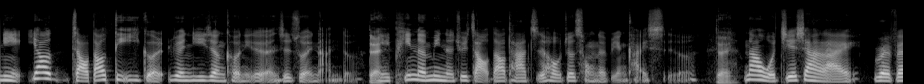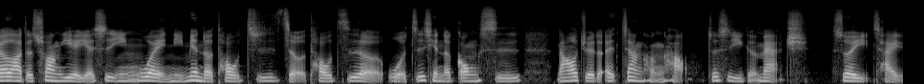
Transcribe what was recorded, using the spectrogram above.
你要找到第一个愿意认可你的人是最难的。对你拼了命的去找到他之后，就从那边开始了。对，那我接下来 Revela 的创业也是因为里面的投资者投资了我之前的公司，然后觉得哎、这样很好，这是一个 match。所以才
